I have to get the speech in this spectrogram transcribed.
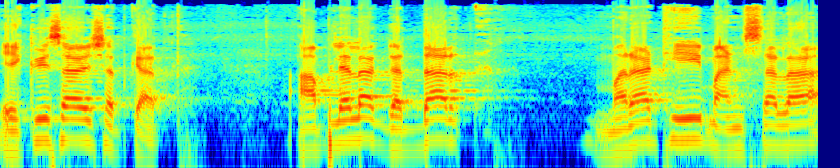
एकविसाव्या शतकात आपल्याला गद्दार मराठी माणसाला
